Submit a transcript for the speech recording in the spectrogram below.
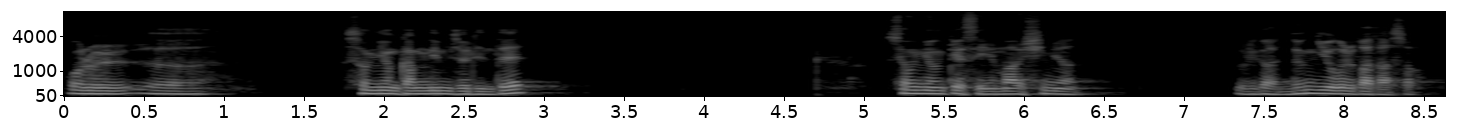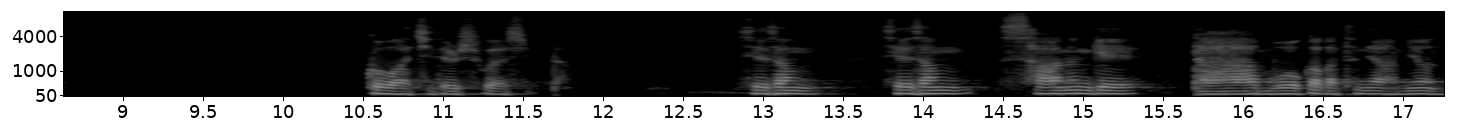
오늘 어, 성령 강림절인데 성령께서 임하시면 우리가 능력을 받아서 그와 같이 될 수가 있습니다. 세상 세상 사는 게 다 무엇과 같으냐 하면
